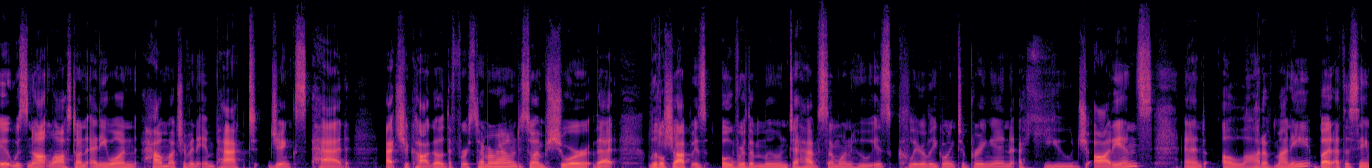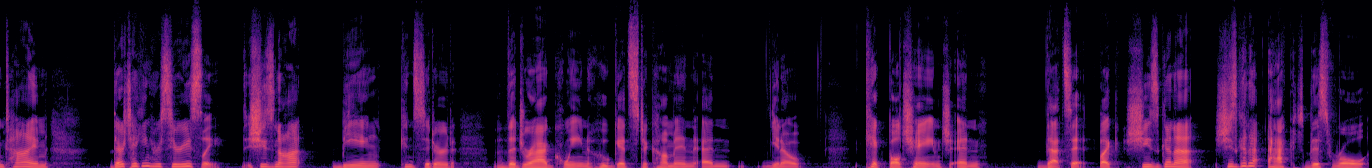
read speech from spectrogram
it was not lost on anyone how much of an impact Jinkx had at Chicago the first time around. So I'm sure that Little Shop is over the moon to have someone who is clearly going to bring in a huge audience and a lot of money. But at the same time, they're taking her seriously. She's not being considered the drag queen who gets to come in and, you know, kickball change and that's it. Like she's gonna she's gonna act this role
